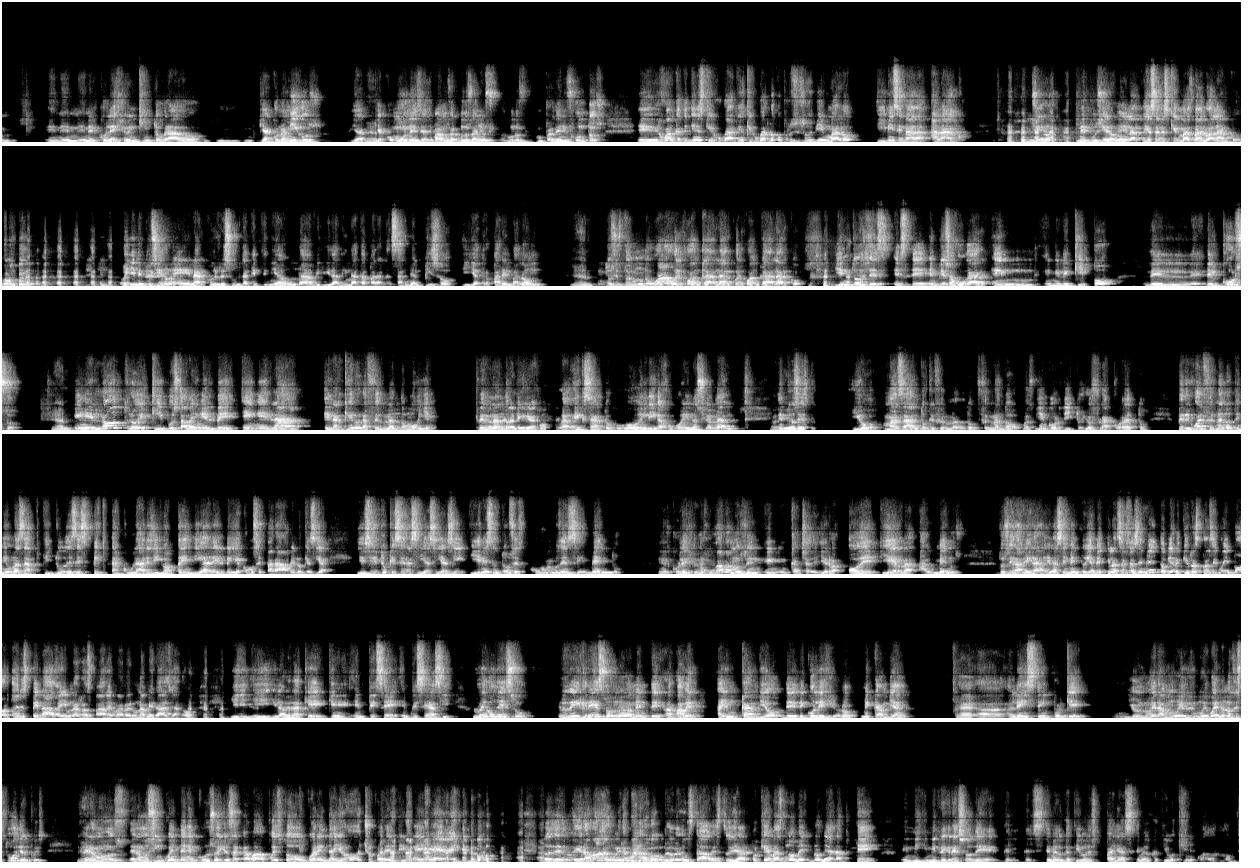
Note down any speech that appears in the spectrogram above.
en, en, el colegio en quinto grado, ya con amigos, ya, comunes, ya llevábamos algunos años, algunos, un par de años juntos. Eh, Juanca, que tienes que jugar, tienes que jugar, loco, pero si soy bien malo, y me dice nada, al arco. Me pusieron, en el arco, ya sabes que el más malo al arco, ¿no? Oye, me pusieron en el arco y resulta que tenía una habilidad innata para lanzarme al piso y atrapar el balón. Entonces todo el mundo, wow, el Juanca al arco, el Juanca al arco. Y entonces este, empiezo a jugar en, en el equipo del, del curso. En el otro equipo estaba en el B. En el A, el arquero era Fernando Moya. Fernando. La liga. exacto, jugó en liga, jugó en nacional. entonces, yo más alto que Fernando, Fernando más bien gordito, yo flaco alto, pero igual Fernando tenía unas aptitudes espectaculares y yo aprendía de él, veía cómo se paraba y lo que hacía, y decía, yo tengo que ser así, así, así. Y en ese entonces jugábamos en cemento en el colegio, no jugábamos en, cancha de hierba o de tierra al menos. Entonces era, era, era cemento y había que lanzarse al cemento, había que rasparse, no importa, eres pelada y una raspada, hermano, era una medalla, ¿no? Y, y, la verdad que, que, empecé, empecé así. Luego de eso, regreso nuevamente, a, a ver, hay un cambio de, de, colegio, ¿no? Me cambian eh, a, a Einstein porque yo no era muy, muy bueno en los estudios, pues. Éramos, éramos 50 en el curso y yo sacaba puesto 48, 49, ¿no? Entonces, era vago, era vago, no me gustaba estudiar, porque además no me, no me adapté en mi, mi regreso de, del, del, sistema educativo de España al sistema educativo aquí en Ecuador, ¿no?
